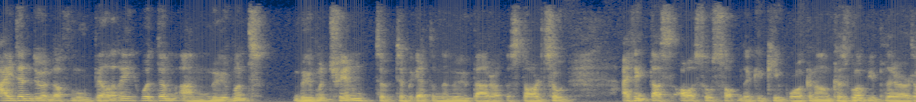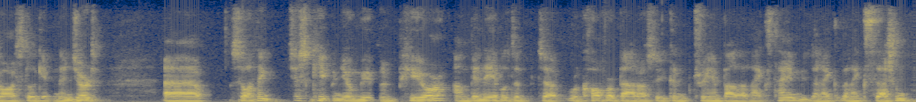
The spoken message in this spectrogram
I didn't do enough mobility with them and movement movement training to, to get them to move better at the start. So I think that's also something they could keep working on because rugby players are still getting injured. Uh, so I think just keeping your movement pure and being able to, to recover better so you can train better next time, the next the next session.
